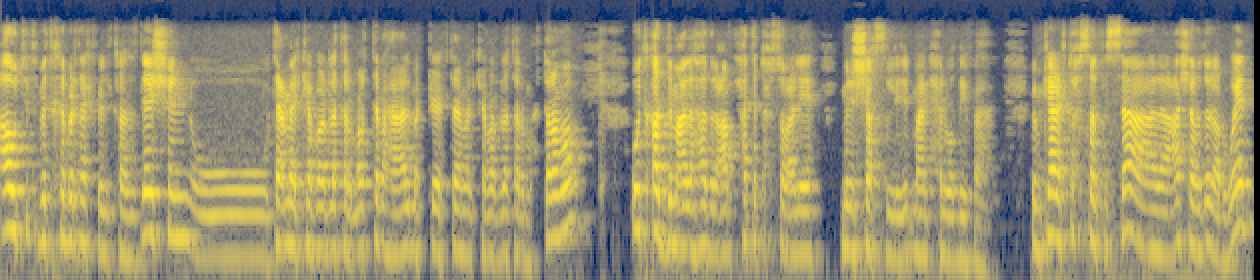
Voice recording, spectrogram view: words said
أو تثبت خبرتك في ال translation وتعمل cover letter مرتبة علمك كيف تعمل cover letter محترمة وتقدم على هذا العرض حتى تحصل عليه من الشخص اللي مانح الوظيفة هاي. بإمكانك تحصل في الساعة على 10 دولار. وين؟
